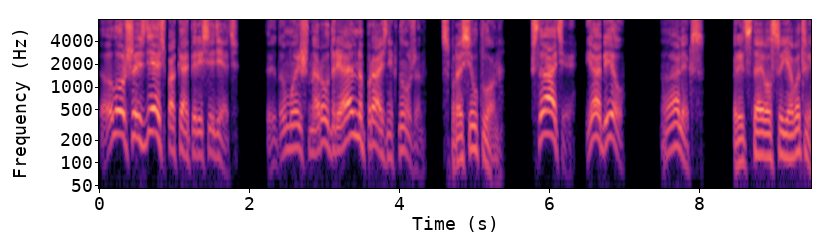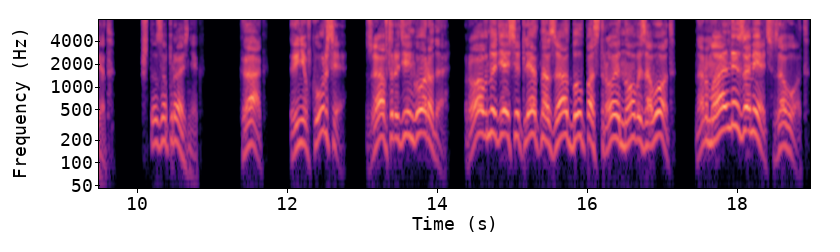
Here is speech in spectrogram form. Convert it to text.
то лучше здесь пока пересидеть. «Ты думаешь, народ реально праздник нужен?» — спросил клон. «Кстати, я бил». «Алекс». Представился я в ответ. «Что за праздник?» «Как? Ты не в курсе? Завтра день города. Ровно десять лет назад был построен новый завод. Нормальный, заметь, завод.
